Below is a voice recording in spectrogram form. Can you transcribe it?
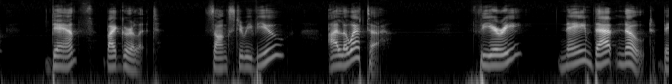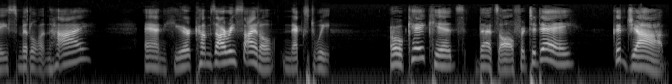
Dance by Gurlitt. Songs to review, Alouette. Theory, name that note, bass, middle, and high. And here comes our recital next week. Okay, kids, that's all for today. Good job.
